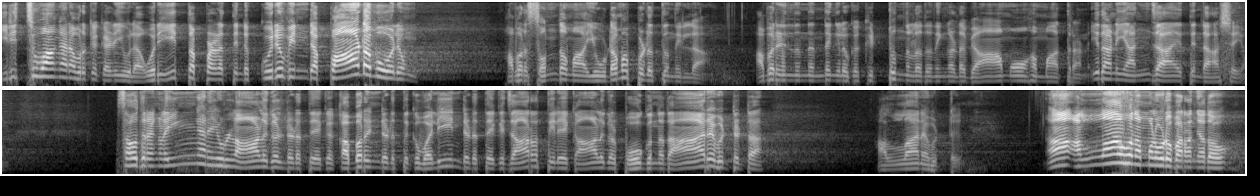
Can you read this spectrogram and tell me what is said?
തിരിച്ചു വാങ്ങാൻ അവർക്ക് കഴിയൂല. ഒരു ഈത്തപ്പഴത്തിന്റെ കുരുവിന്റെ പാട പോലും അവർ സ്വന്തമായി ഉടമപ്പെടുത്തുന്നില്ല. അവരിൽ നിന്ന് എന്തെങ്കിലുമൊക്കെ കിട്ടുന്നുള്ളത് നിങ്ങളുടെ വ്യാമോഹം മാത്രമാണ്. ഇതാണ് ഈ അഞ്ചായത്തിന്റെ ആശയം. സഹോദരങ്ങളെ ഇങ്ങനെയുള്ള ആളുകളുടെ അടുത്തേക്ക് ഖബറിന്റെ അടുത്തേക്ക് വലിയന്റെ അടുത്തേക്ക് ജാറത്തിലേക്ക് ആളുകൾ പോകുന്നത് ആരെ വിട്ടിട്ട? അള്ളാനെ വിട്ട്. ആ അള്ളാഹു നമ്മളോട് പറഞ്ഞതോ?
